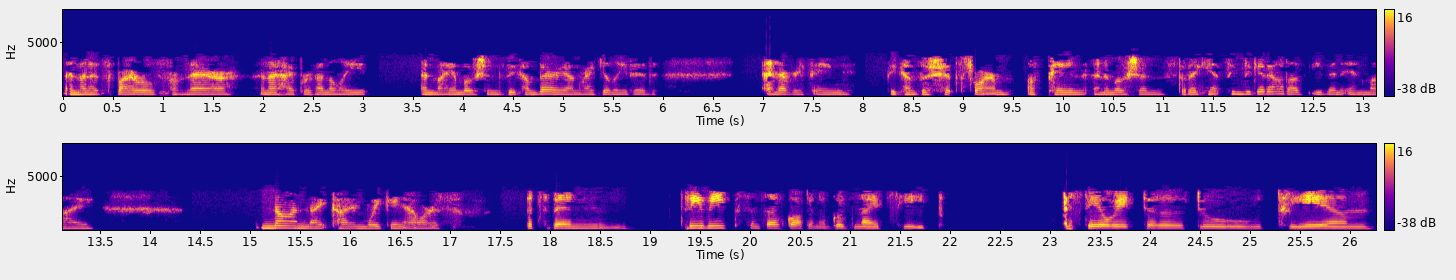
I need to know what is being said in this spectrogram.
And then it spirals from there and I hyperventilate and my emotions become very unregulated and everything becomes a shitstorm of pain and emotions that I can't seem to get out of even in my non nighttime waking hours. It's been three weeks since I've gotten a good night's sleep. I stay awake till 2, 3 a.m.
